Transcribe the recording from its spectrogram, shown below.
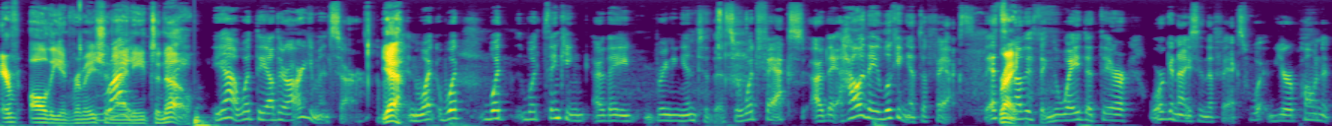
ev- all the information I need to know. right. Yeah, what the other arguments are. about Yeah. and what what what what thinking are they bringing into this, or what facts are they? How are they looking at the facts? That's Right. another thing. The way that they're organizing the facts. What your opponent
